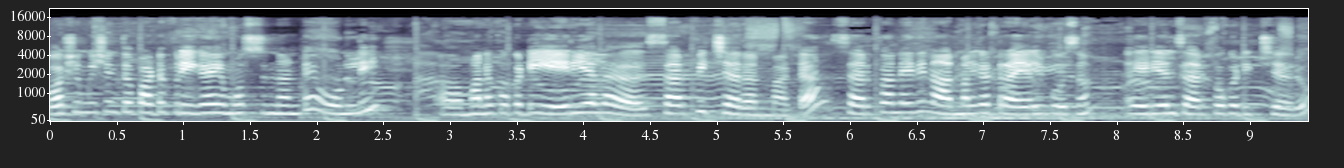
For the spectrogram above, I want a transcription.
వాషింగ్ మిషన్తో పాటు ఫ్రీగా ఏమొస్తుందంటే ఓన్లీ మనకు ఒకటి ఏరియల్ సర్ఫ్ ఇచ్చారనమాట సర్ఫ్ అనేది నార్మల్గా ట్రయల్ కోసం ఏరియల్ సర్ఫ్ ఒకటి ఇచ్చారు.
